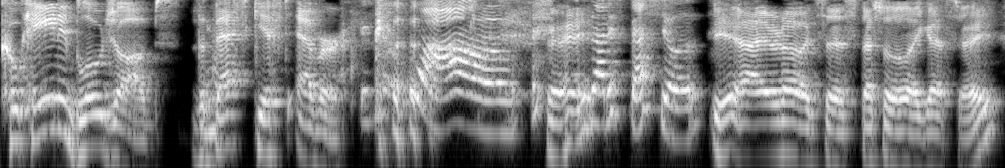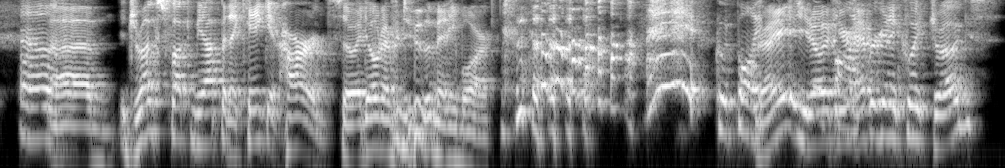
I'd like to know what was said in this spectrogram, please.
cocaine and blowjobs, the Yeah. best gift ever. wow. Right? That is special. Yeah, I don't know. It's a special, I guess, right? Oh. Um, drugs fuck me up and I can't get hard, so I don't ever do them anymore. Good point. Right? You know, if you're ever going to quit drugs,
